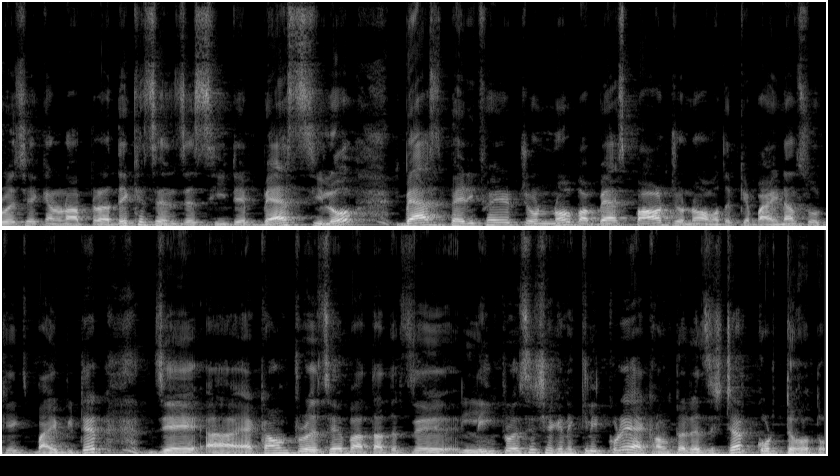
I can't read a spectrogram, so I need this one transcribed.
রয়েছে। কেননা আপনারা দেখেছেন যে সিটে ব্যাস ছিল। ব্যাস ভেরিফাইয়ের জন্য বা ব্যাস পাওয়ার জন্য আমাদেরকে বাইন্যান্স ওকেএক্স বাইবিটের যে অ্যাকাউন্ট রয়েছে বা তাদের যে লিঙ্ক রয়েছে, সেখানে ক্লিক করে অ্যাকাউন্টটা রেজিস্টার করতে হতো।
